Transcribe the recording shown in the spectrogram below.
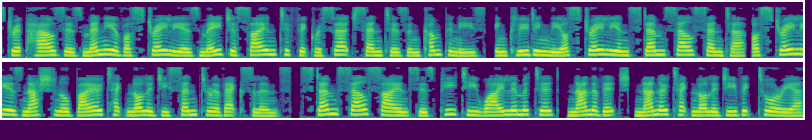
Strip houses many of Australia's major scientific research centres and companies, including the Australian Stem Cell Centre Australia's National Biotechnology Centre of Excellence, Stem Cell Sciences Pty Limited, NanoVic Nanotechnology Victoria,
